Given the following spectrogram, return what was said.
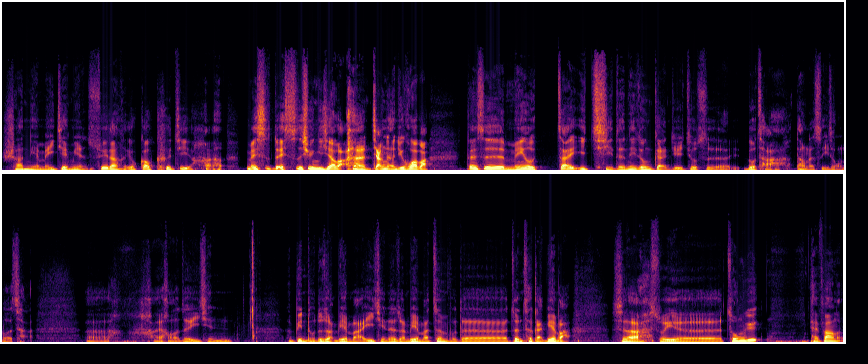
三年没见面。虽然有高科技，哈没事对视讯一下吧，讲两句话吧，但是没有。在一起的那种感觉就是落差，当然是一种落差。呃，还好这疫情病毒的转变吧，疫情的转变吧，政府的政策改变吧，是吧？所以终于开放了。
